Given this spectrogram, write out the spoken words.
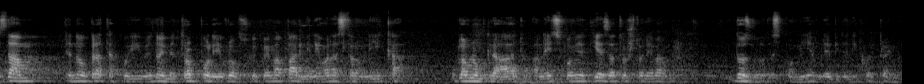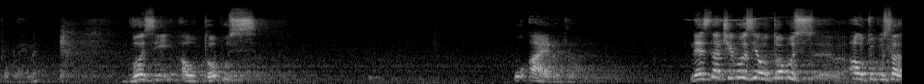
znam jednog brata koji u jednoj metropoli evropskoj koja ima par miliona stanovnika u glavnom gradu, ali neću spominjati je zato što nemam dozvolu da spominjem, ne bi da nikome pravim probleme. Vozi autobus u aerodromu. Ne znači vozi autobus, e, autobusa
